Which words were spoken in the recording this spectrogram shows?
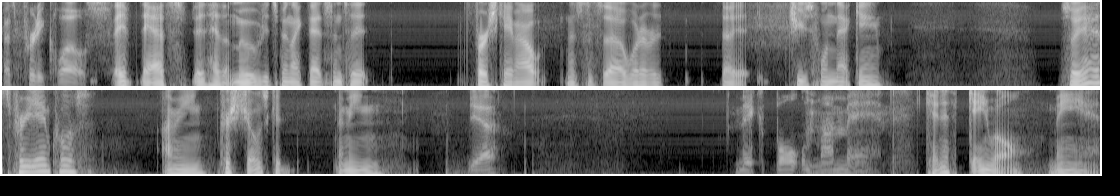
That's pretty close. They yeah, it's, it hasn't moved. It's been like that since it first came out. Since uh whatever the Chiefs won that game. So yeah, it's pretty damn close. I mean, Chris Jones could. I mean, Yeah. Nick Bolton, my man. Kenneth Gainwell, man.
